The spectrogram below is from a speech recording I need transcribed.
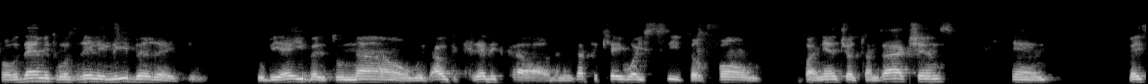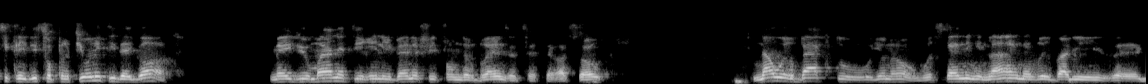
For them, it was really liberating to be able to now, without a credit card and without the KYC, perform financial transactions. And basically, this opportunity they got made humanity really benefit from their brains, etc. So now we're back to, you know, we're standing in line, everybody is uh,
